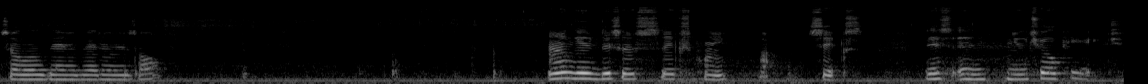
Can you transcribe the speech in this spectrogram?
so we'll get a better result. I'm gonna give this a 6.6. This is neutral pH.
